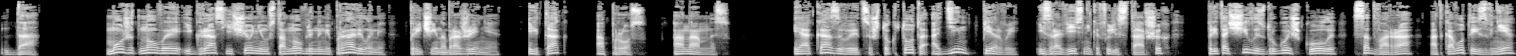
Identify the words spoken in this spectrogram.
Да. Может, новая игра с еще не установленными правилами, причина брожения. Итак, опрос, анамнез. И оказывается, что кто-то один, первый, из ровесников или старших, притащил из другой школы, со двора, от кого-то извне,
